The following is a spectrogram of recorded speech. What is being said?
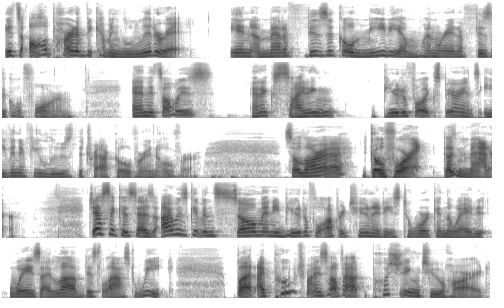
It's all part of becoming literate in a metaphysical medium when we're in a physical form. And it's always an exciting, beautiful experience, even if you lose the track over and over. So, Laura, go for it. Doesn't matter. Jessica says, I was given so many beautiful opportunities to work in the way, ways I love this last week but I pooped myself out pushing too hard.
